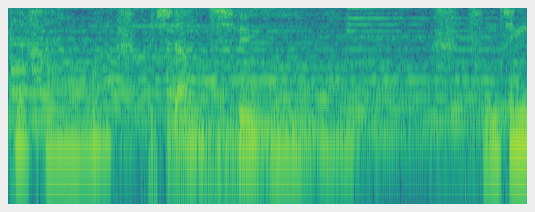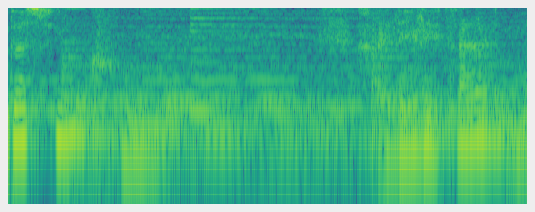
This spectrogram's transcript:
得好吗？会想起我吗？曾经的辛苦还历历在目。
